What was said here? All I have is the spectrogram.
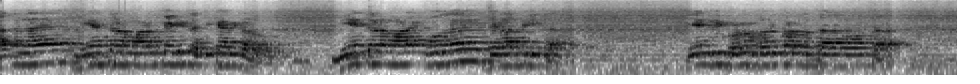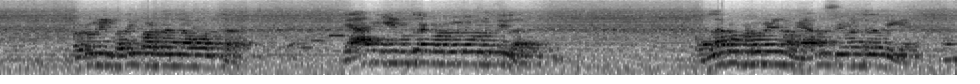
ಅದನ್ನ ನಿಯಂತ್ರಣ ಮಾಡೋಕ್ಕಾಗಿ ಅಧಿಕಾರಿಗಳು. ನಿಯಂತ್ರಣ ಮಾಡಕ್ ಹೋದ್ರೆ ಜಗಳ ತೆಗಿತಾರೆ ಏನ್ರಿ ಬಡವರು ಬದುಕಬಾರ್ದು ನಾವು ಅಂತಾರ ಬಡವರಿಗೆ ಬದುಕಬಾರ್ದು ನಾವು ಅಂತ. ಯಾರಿಗೆ ಏನು ಉತ್ತರ ಕೊಡಬೇಕೋ ಗೊತ್ತಿಲ್ಲ. ಎಲ್ಲರೂ ಬಡವರೇ ನಾವು, ಯಾರು ಶ್ರೀಮಂತರಲ್ಲಿ ನಮ್ಮ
